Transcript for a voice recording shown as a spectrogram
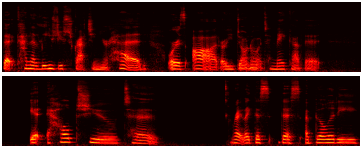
that kind of leaves you scratching your head or is odd or you don't know what to make of it it helps you to right like this this ability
